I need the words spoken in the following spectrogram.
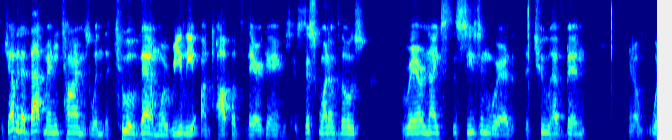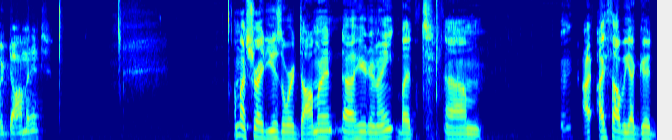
But you haven't had that many times when the two of them were really on top of their games. Is this one of those rare nights this season where the two have been, you know, we're dominant? I'm not sure I'd use the word dominant uh, here tonight, but um, I, I thought we got good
